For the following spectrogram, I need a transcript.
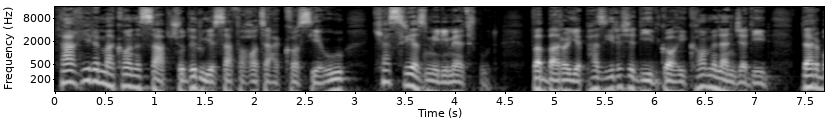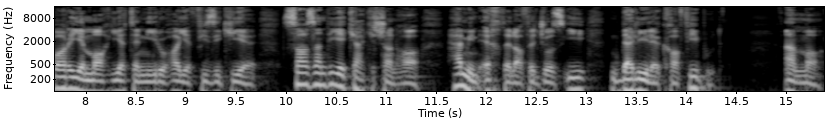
تغییر مکان ثبت شده روی صفحات عکاسی او کسری از میلیمتر بود و برای پذیرش دیدگاهی کاملا جدید درباره ماهیت نیروهای فیزیکی سازنده کهکشانها همین اختلاف جزئی دلیل کافی بود اما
